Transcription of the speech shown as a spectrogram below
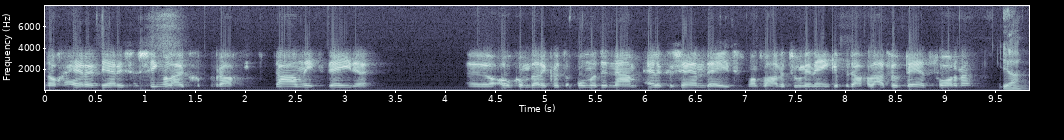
nog her en der eens een single uitgebracht die totaal niks deden. Eh, ook omdat ik het onder de naam Elke Zam deed. Want we hadden toen in één keer bedacht, laten we een band vormen. Ja.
